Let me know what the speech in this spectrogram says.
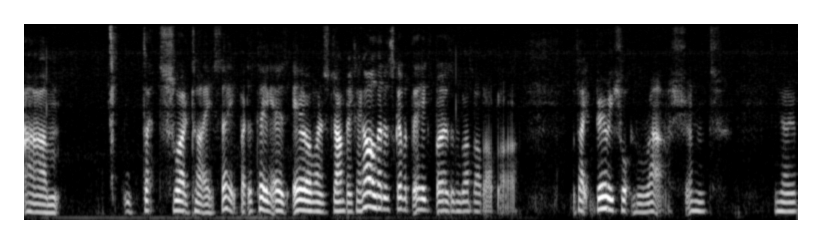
um, that's what I say. But the thing is, everyone's jumping, saying, "Oh, they discovered the Higgs boson," blah blah blah blah. It's like very short and rush, and you know,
